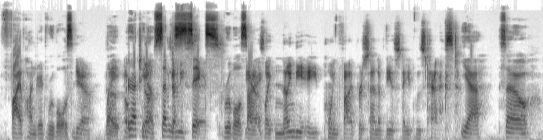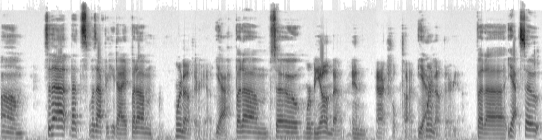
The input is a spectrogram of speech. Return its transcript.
five hundred rubles. Yeah. Like, Uh, oh, or actually, no, 76, 76. rubles, Yeah, sorry. it's like 98.5% of the estate was taxed. Yeah. So, um, so that, that's, was after he died, but, um, We're not there yet. yeah, but, um, so, We're beyond that in actual time. Yeah. We're not there yet. but, uh, yeah, so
